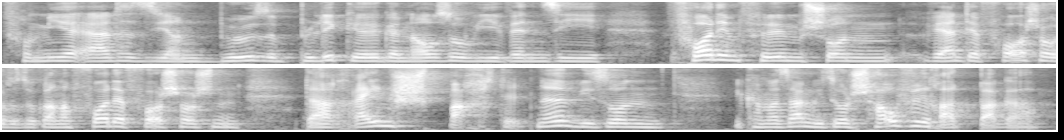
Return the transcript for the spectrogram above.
von mir erntet sie dann böse Blicke, genauso wie wenn sie vor dem Film schon während der Vorschau oder sogar noch vor der Vorschau schon da reinspachtelt, ne? Wie so ein, wie kann man sagen, wie so ein Schaufelradbagger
